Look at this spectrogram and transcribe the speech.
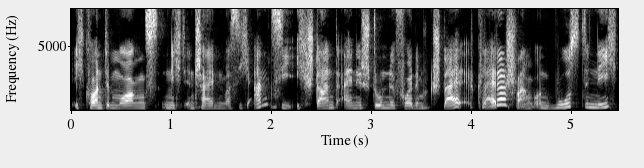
ich konnte morgens nicht entscheiden, was ich anziehe. Ich stand eine Stunde vor dem Kleiderschrank und wusste nicht,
